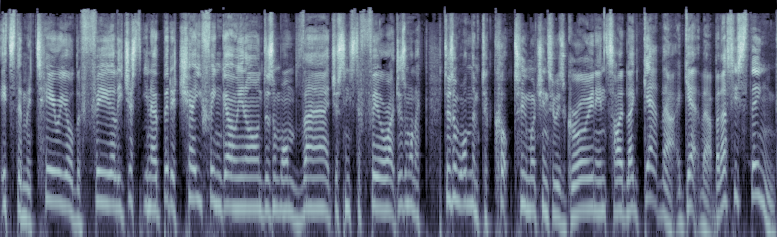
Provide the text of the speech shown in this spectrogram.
It's the material, the feel. He just, you know, a bit of chafing going on. Doesn't want that. Just needs to feel right. Doesn't want to. Doesn't want them to cut too much into his groin inside. Like, get that. I get that. But that's his thing.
